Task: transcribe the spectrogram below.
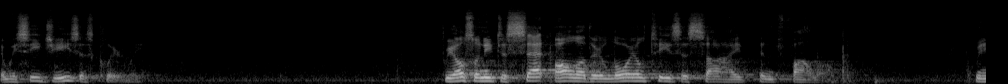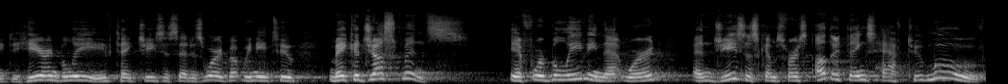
and we see Jesus clearly. We also need to set all other loyalties aside and follow. We need to hear and believe, take Jesus at his word, but we need to make adjustments. If we're believing that word and Jesus comes first, other things have to move.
